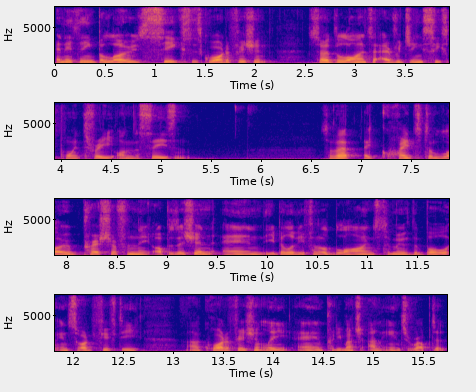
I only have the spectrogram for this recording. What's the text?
Anything below 6 is quite efficient. So the Lions are averaging 6.3 on the season. So that equates to low pressure from the opposition and the ability for the Lions to move the ball inside 50 uh, quite efficiently and pretty much uninterrupted.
